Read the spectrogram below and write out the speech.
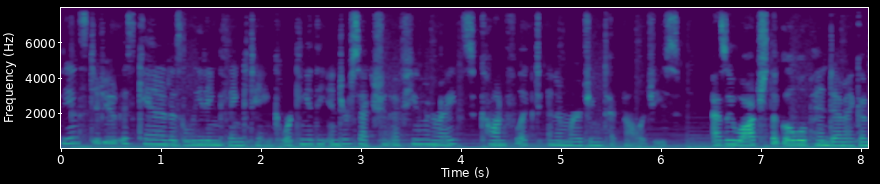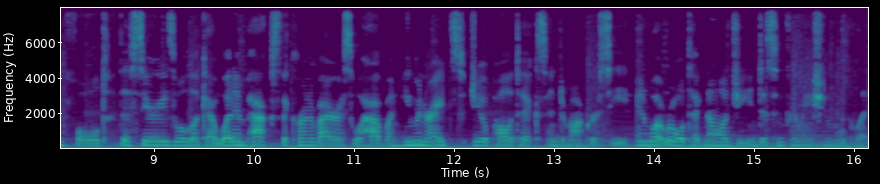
The Institute is Canada's leading think tank working at the intersection of human rights, conflict, and emerging technologies. As we watch the global pandemic unfold, this series will look at what impacts the coronavirus will have on human rights, geopolitics, and democracy, and what role technology and disinformation will play.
